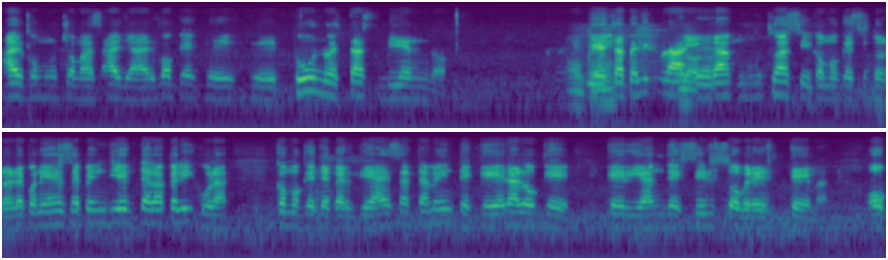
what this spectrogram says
algo mucho más allá, algo que, que, que tú no estás viendo. Ok. Y esta película Lo- era mucho así, como que si tú no le ponías ese pendiente a la película, como que te perdías exactamente qué era lo que querían decir sobre el tema o,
